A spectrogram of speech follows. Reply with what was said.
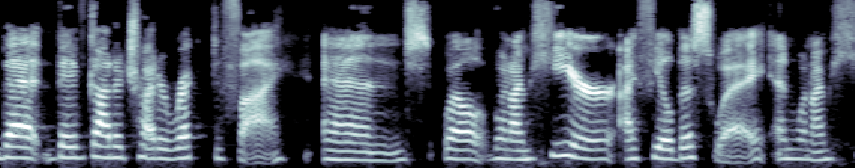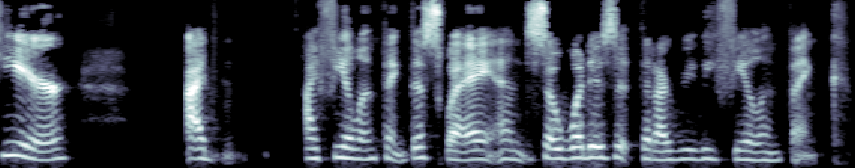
that they've got to try to rectify. And well when i'm here i feel this way. And when i'm here i i feel and think this way. And so what is it that i really feel and think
